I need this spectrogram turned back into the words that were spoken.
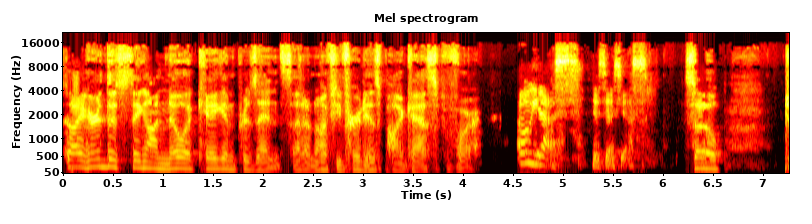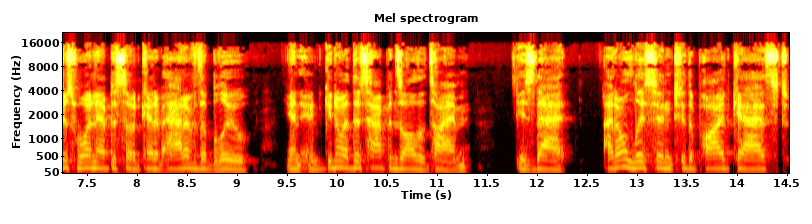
so I heard this thing on Noah Kagan presents. I don't know if you've heard his podcast before. Oh yes, yes, yes, yes. So just one episode, kind of out of the blue and, and you know what this happens all the time is that I don't listen to the podcast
